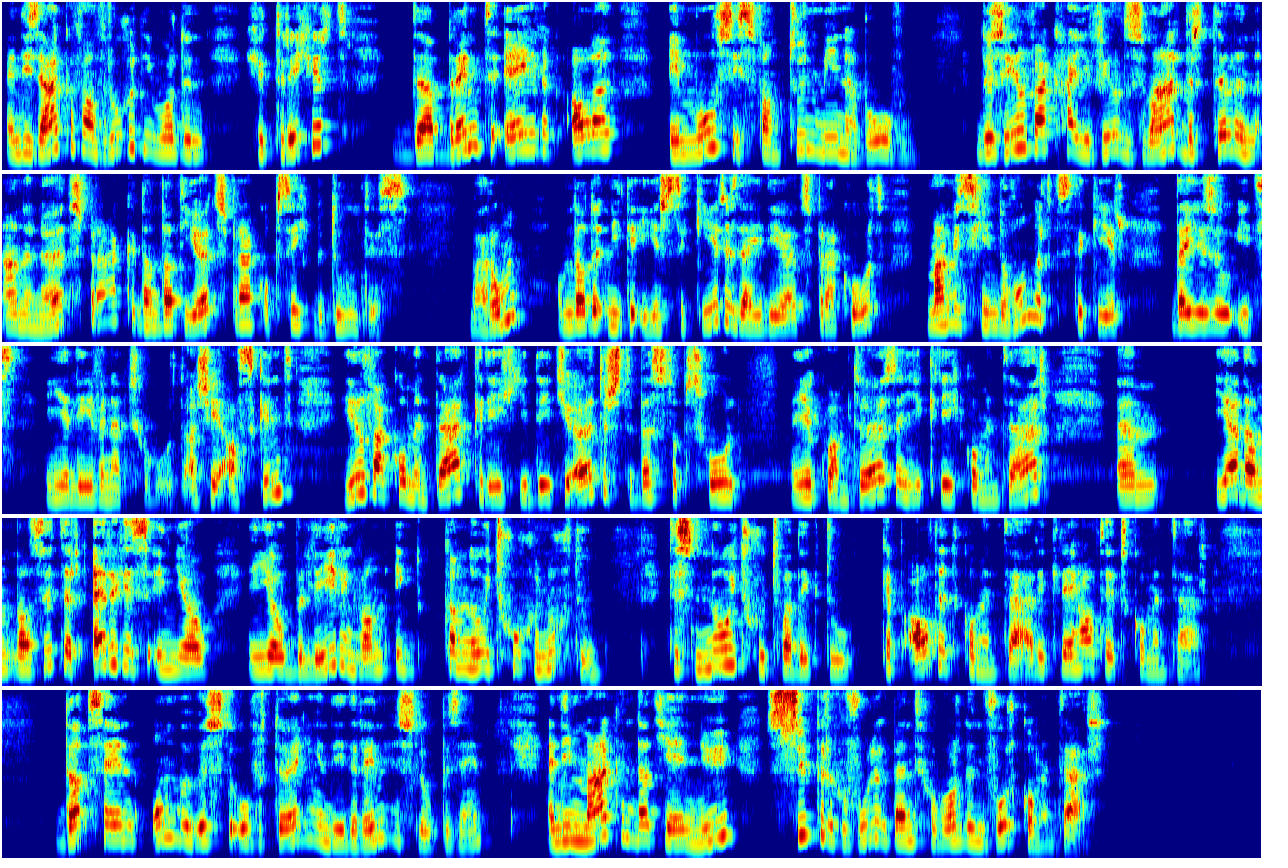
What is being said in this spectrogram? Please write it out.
En die zaken van vroeger die worden getriggerd, dat brengt eigenlijk alle emoties van toen mee naar boven. Dus heel vaak ga je veel zwaarder tillen aan een uitspraak dan dat die uitspraak op zich bedoeld is. Waarom? Omdat het niet de eerste keer is dat je die uitspraak hoort, maar misschien de honderdste keer dat je zoiets in je leven hebt gehoord. Als je als kind heel vaak commentaar kreeg, je deed je uiterste best op school en je kwam thuis en je kreeg commentaar, um, ja, dan, dan zit er ergens in, jou, in jouw beleving van, ik kan nooit goed genoeg doen. Het is nooit goed wat ik doe. Ik heb altijd commentaar, ik krijg altijd commentaar. Dat zijn onbewuste overtuigingen die erin geslopen zijn en die maken dat jij nu supergevoelig bent geworden voor commentaar.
